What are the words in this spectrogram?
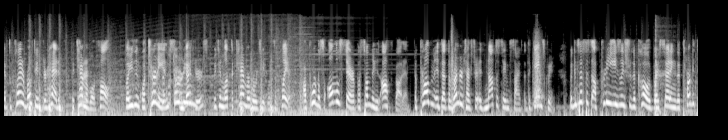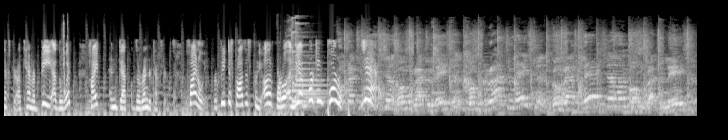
if the player rotates their head, the camera won't follow. By using quaternions and vectors, we can let the camera rotate with the player. Our portal's almost there, but something is off about it. The problem is that the render texture is not the same size as the game screen. We can set this up pretty easily through the code by setting the target texture of camera B as the width, height, and depth of the render texture. Finally, repeat this process for the other portal and we have working portal! Yeah! Congratulations! Congratulations! Congratulations! Congratulations!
